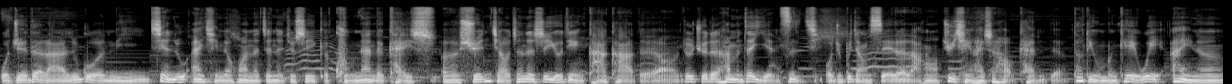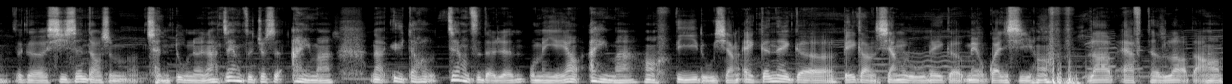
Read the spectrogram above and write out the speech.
我觉得啦，如果你陷入爱情的话呢，真的就是一个苦难的开始。呃，选角真的是有点卡卡的啊，就觉得他们在演自己。我就不讲谁了啦。然后剧情还是好看的，到底我们可以为爱呢，这个牺牲到什么程度呢？那这样子就是爱吗？那遇到这样子的人，我们也要爱吗？哈，第一炉香，哎，跟那个北港香炉那个没有关系哈。Love After Love，啊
